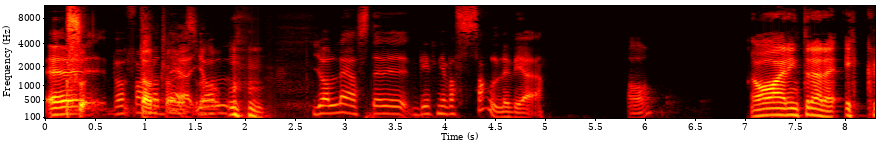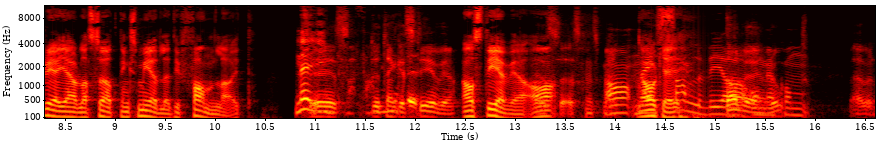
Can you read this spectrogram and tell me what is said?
Eh, Så- vad fan var det? Jag, jag läste, vet ni vad salvia är? Ja, Ja, är inte det det äckliga jävla sötningsmedlet i Funlight? Nej, det är, du tänker det? stevia? Ja, stevia, ja. Ja, nej, Okej. salvia, Salvia om jag kom... Även.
